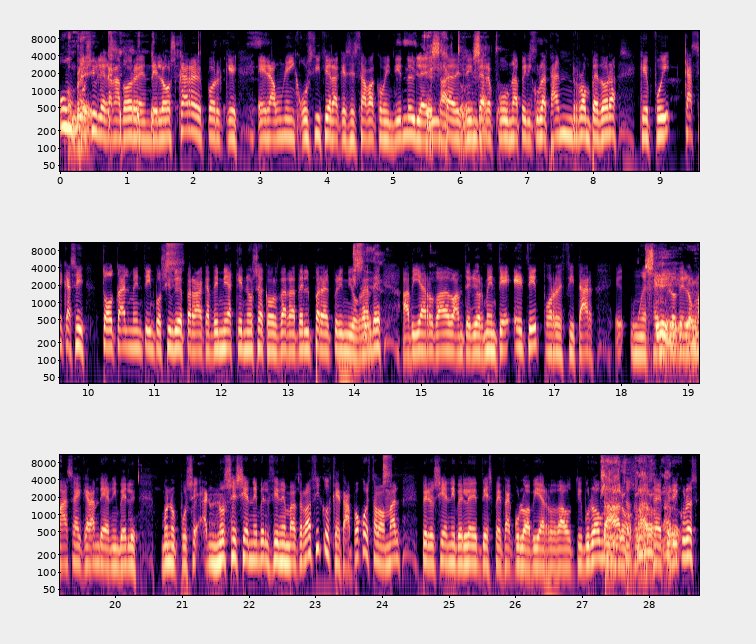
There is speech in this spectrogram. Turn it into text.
un posible ganador del Oscar porque era una injusticia la que se estaba cometiendo y la lista de Schindler fue una película tan rompedora que fue casi casi totalmente imposible para la academia que no se acordara de él para el premio grande. Había rodado anteriormente ET, por recitar eh, un ejemplo de lo más eh, grande a nivel, bueno, pues eh, no sé si a nivel cinematográfico, que tampoco estaba mal, pero sí a nivel de espectáculo había rodado Tiburón y muchas otras películas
